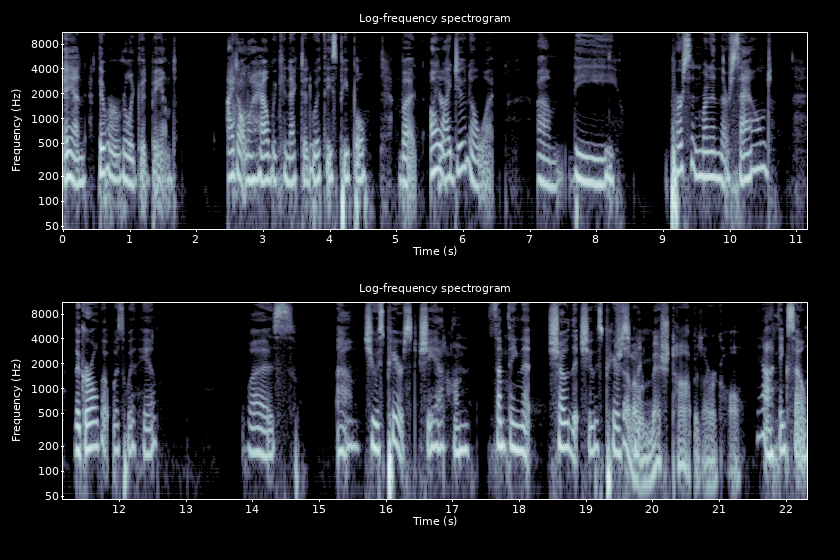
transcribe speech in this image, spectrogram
And they were a really good band. I don't know how we connected with these people, but oh, Sure. I do know what. Um, the person running their sound, the girl that was with him, was um, she was pierced. She had on something that showed that she was She pierced. had on a mesh top, as I recall. yeah, I think so.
